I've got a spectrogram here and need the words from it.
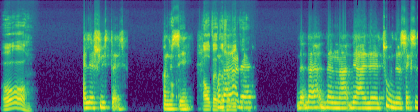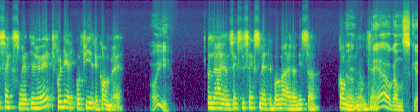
Oh. Eller slutter, kan du si. alt Og der er det det, det, den er, det er 266 meter høyt, fordelt på fire kammer. Oi! Så det er en 66 meter på hver av disse Ja, det er jo ganske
